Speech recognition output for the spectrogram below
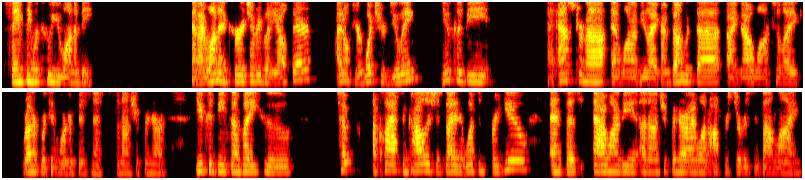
Same thing with who you want to be. And I want to encourage everybody out there. I don't care what you're doing. You could be an astronaut and want to be like, I'm done with that. I now want to like run a brick and mortar business as an entrepreneur. You could be somebody who took a class in college, decided it wasn't for you, and says, I want to be an entrepreneur. I want to offer services online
